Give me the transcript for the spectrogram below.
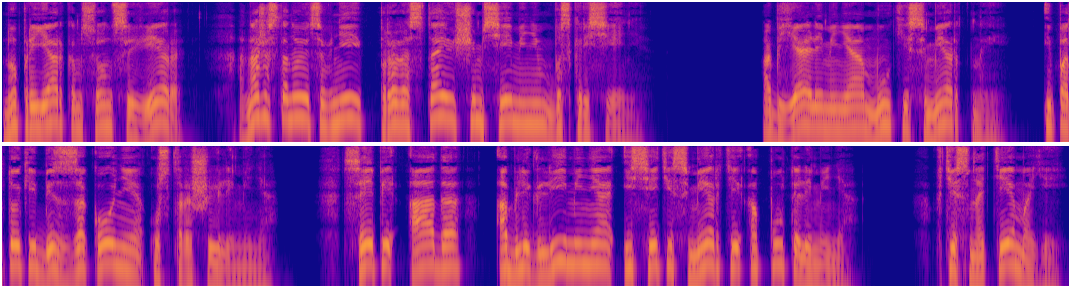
но при ярком солнце веры она же становится в ней прорастающим семенем воскресения. Объяли меня муки смертные, и потоки беззакония устрашили меня. Цепи ада облегли меня, и сети смерти опутали меня. В тесноте моей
